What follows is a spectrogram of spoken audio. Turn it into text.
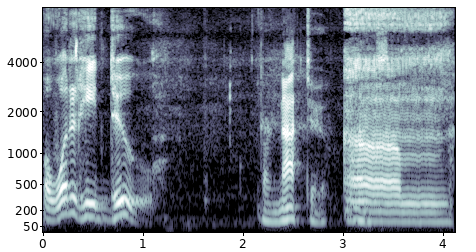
Well, what did he do? Or not do. Um,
